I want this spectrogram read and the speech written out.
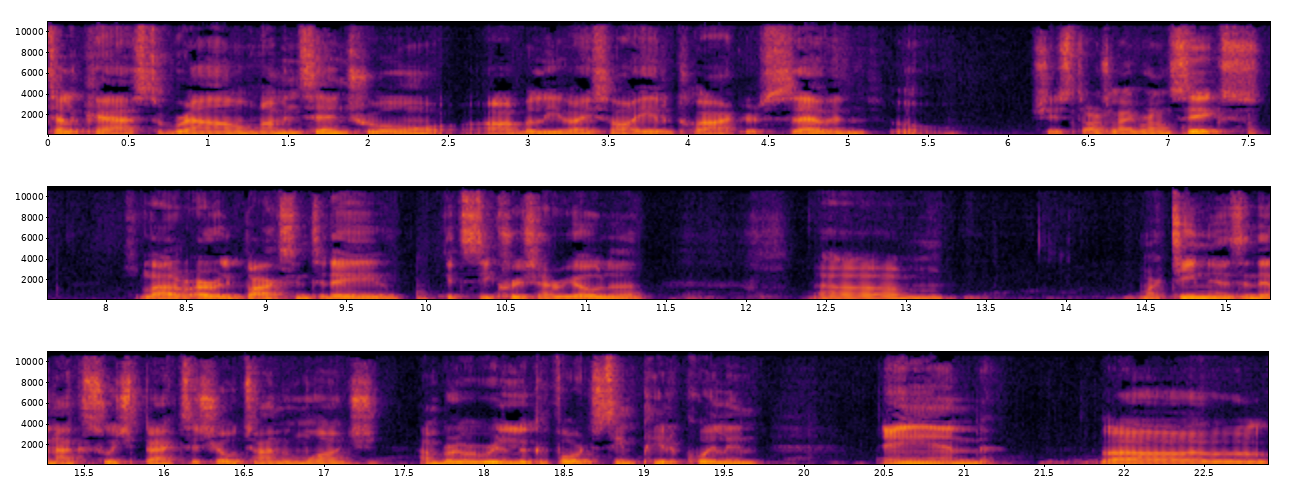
telecast around. I'm in Central. I believe I saw eight o'clock or seven. So shit starts like around six. a lot of early boxing today. Get to see Chris Arreola um, Martinez, and then I switch back to Showtime and watch. I'm really, really looking forward to seeing Peter Quillin, and uh,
